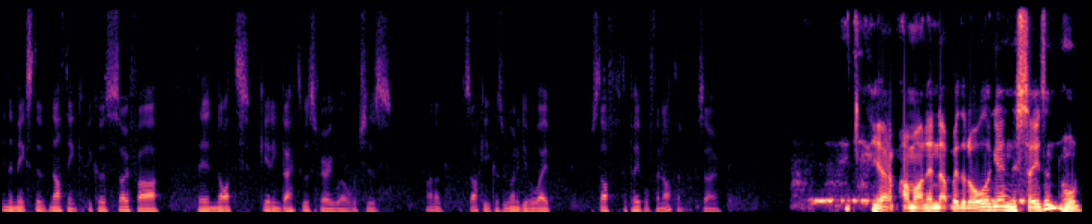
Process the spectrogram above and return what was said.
in the midst of nothing because so far they're not getting back to us very well, which is kind of sucky because we want to give away stuff to people for nothing. So Yeah, I might end up with it all again this season, or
